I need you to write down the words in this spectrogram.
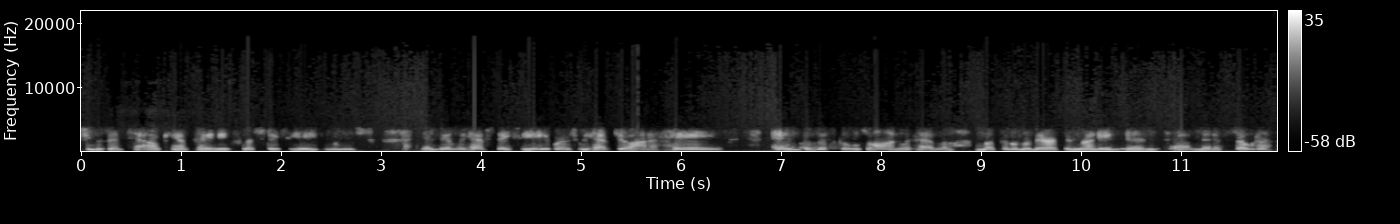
She was in town campaigning for Stacey Abrams. And then we have Stacey Abrams, we have Jahana Hayes, and the list goes on. We have a Muslim American running in uh, Minnesota.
